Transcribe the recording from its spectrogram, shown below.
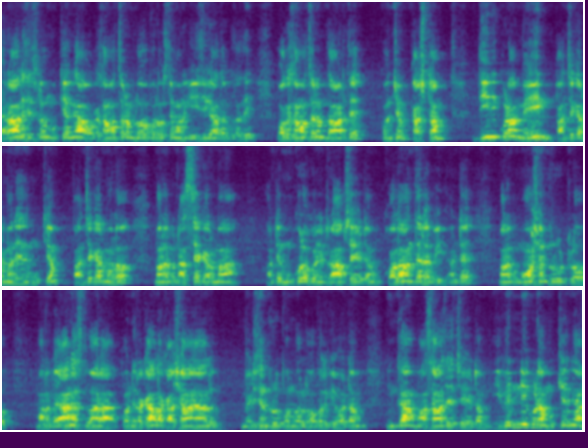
పెరాలసిస్లో ముఖ్యంగా ఒక సంవత్సరం లోపల వస్తే మనకు ఈజీగా తగ్గుతుంది. ఒక సంవత్సరం దాటితే కొంచెం కష్టం. దీనికి కూడా మెయిన్ పంచకర్మ అనేది ముఖ్యం. పంచకర్మలో మనకు నస్యకర్మ అంటే ముక్కులో కొన్ని డ్రాప్స్ వేయటం కొలాన్ థెరపీ అంటే మనకు మోషన్ రూట్లో మనకు యానస్ ద్వారా కొన్ని రకాల కషాయాలు మెడిసిన్ రూపంలో లోపలికి ఇవ్వటం ఇంకా మసాజ్ చేయటం ఇవన్నీ కూడా ముఖ్యంగా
